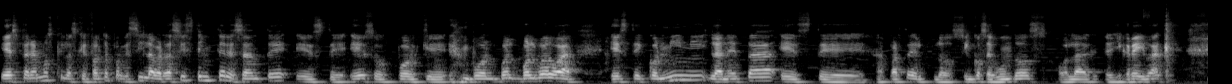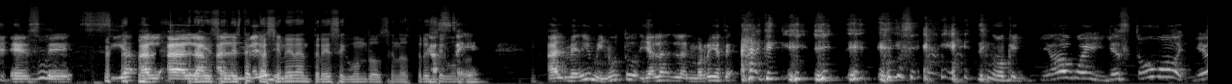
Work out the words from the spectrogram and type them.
Esperemos que las que faltan, porque sí, la verdad sí está interesante este, eso, porque vol- vol- vuelvo a, este, con Mimi, la neta, este, aparte de los cinco segundos, hola, eh, Greyback, este, sí, al, al, al en esta ocasión eran tres segundos. En los tres segundos. sé. Al medio minuto, ya la, la morrilla te... Como que, ya, güey, ya estuvo, ya.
